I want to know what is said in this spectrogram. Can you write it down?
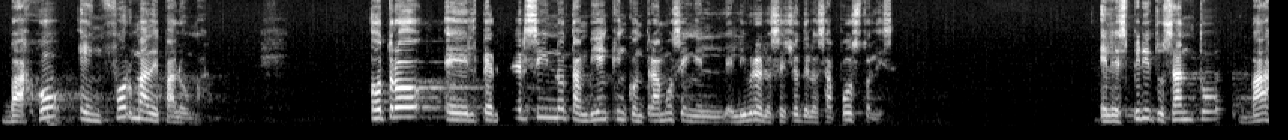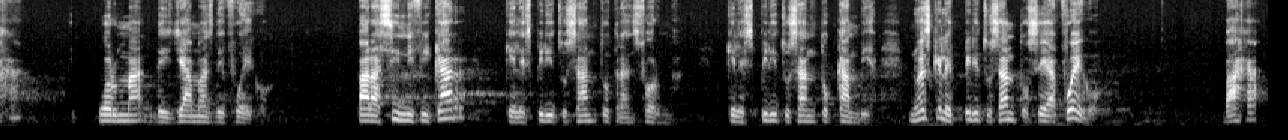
bajó en forma de paloma. Otro, el tercer signo también que encontramos en el, el libro de los Hechos de los Apóstoles. El Espíritu Santo baja en forma de llamas de fuego para significar que el Espíritu Santo transforma, que el Espíritu Santo cambia. No es que el Espíritu Santo sea fuego, baja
